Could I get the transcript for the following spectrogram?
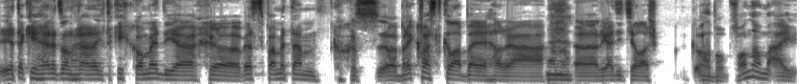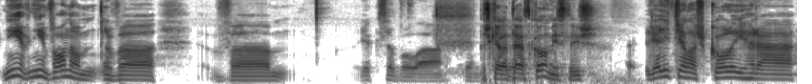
je taký herec, on hrá v takých komediách, ja si pamätám, Breakfast Club hrá ano. riaditeľa, alebo vonom aj, nie, nie vonom, v, v jak sa volá? Ten, Počkaj, ale teraz koho myslíš? riaditeľa školy hrá,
